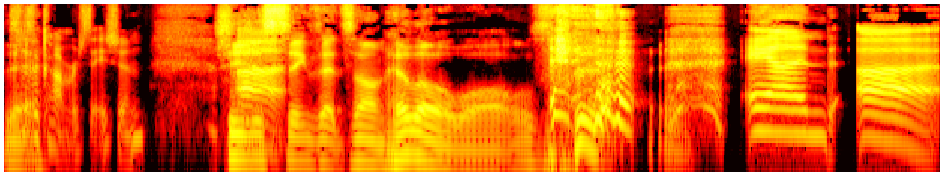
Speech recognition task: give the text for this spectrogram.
This is a conversation. She just Uh, sings that song "Hello Walls." and uh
